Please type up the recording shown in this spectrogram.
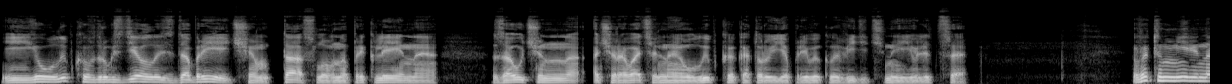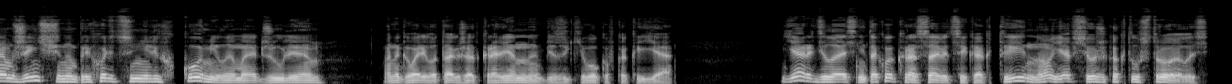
и ее улыбка вдруг сделалась добрее, чем та, словно приклеенная, заученно очаровательная улыбка, которую я привыкла видеть на ее лице. «В этом мире нам, женщинам, приходится нелегко, милая моя Джулия. Она говорила так же откровенно, без экивоков, как и я. «Я родилась не такой красавицей, как ты, но я все же как-то устроилась.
